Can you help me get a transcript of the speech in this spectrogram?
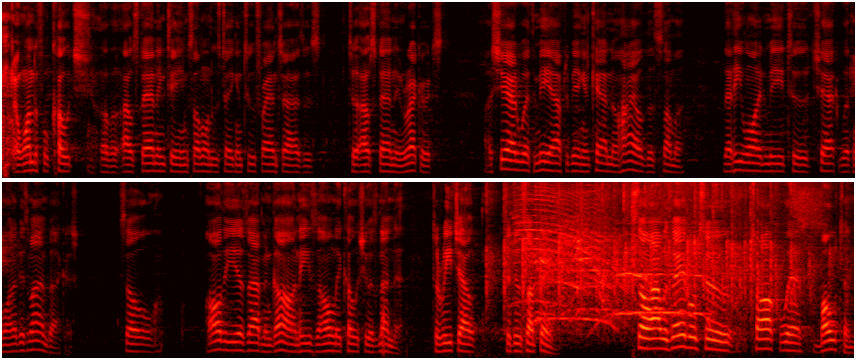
a wonderful coach of an outstanding team, someone who's taken two franchises to outstanding records, uh, shared with me after being in Canton, Ohio this summer, that he wanted me to chat with one of his linebackers. So, all the years I've been gone, he's the only coach who has done that, to reach out to do something. So, I was able to talk with Bolton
